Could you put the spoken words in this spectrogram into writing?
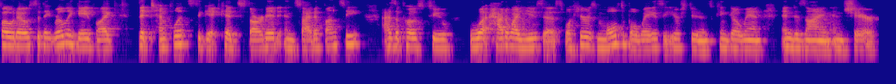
photo. So they really gave like the templates to get kids started inside of Buncee, as opposed to what how do i use this? Well here's multiple ways that your students can go in and design and share.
